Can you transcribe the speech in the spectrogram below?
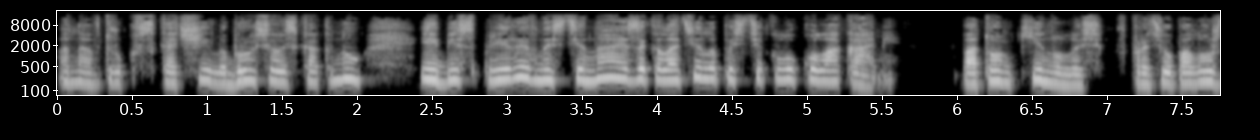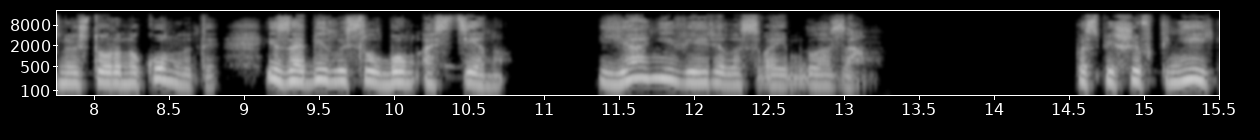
Она вдруг вскочила, бросилась к окну и, беспрерывно стеная, заколотила по стеклу кулаками. Потом кинулась в противоположную сторону комнаты и забилась лбом о стену. Я не верила своим глазам. Поспешив к ней,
